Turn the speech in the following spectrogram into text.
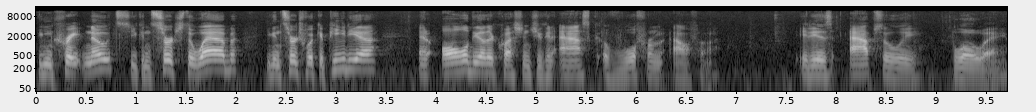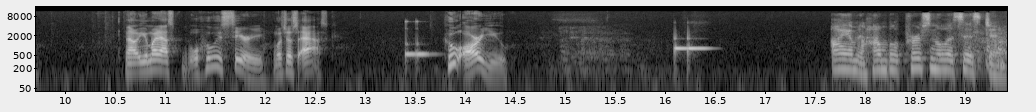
You can create notes. You can search the web. You can search Wikipedia and all the other questions you can ask of Wolfram Alpha. It is absolutely blow away. Now, you might ask, well, who is Siri? Let's just ask. Who are you? I am a humble personal assistant.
